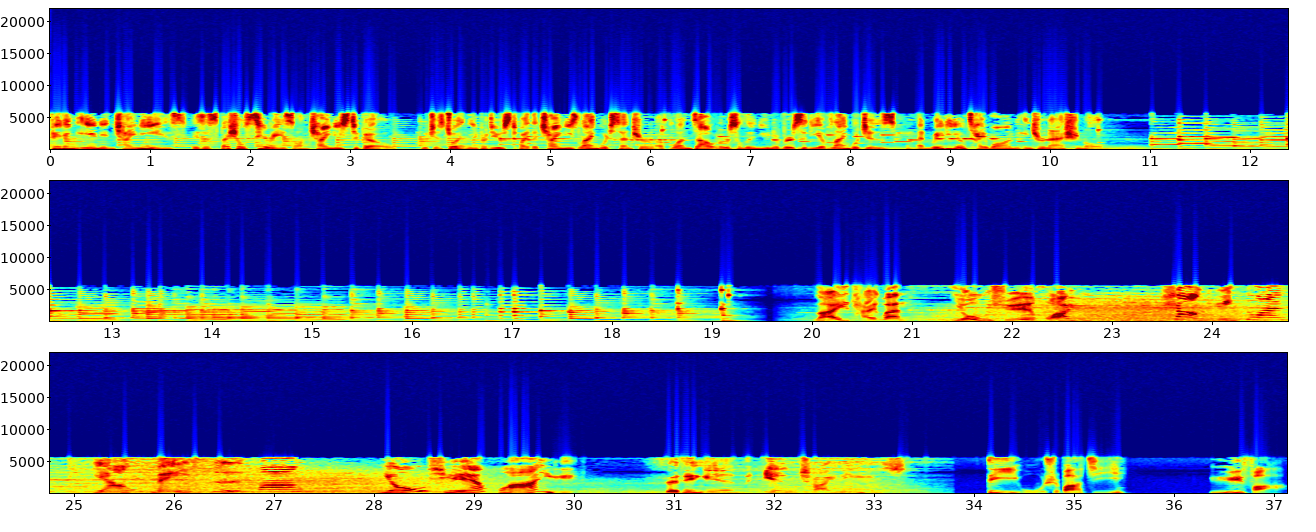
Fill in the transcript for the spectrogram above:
Fitting In in Chinese is a special series on Chinese to Go, which is jointly produced by the Chinese Language Center of Wenzao Ursuline University of Languages and Radio Taiwan International. Taiwan, 游学华语。Fitting in in Chinese. 第五十八集，语法。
